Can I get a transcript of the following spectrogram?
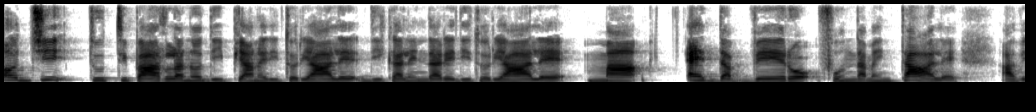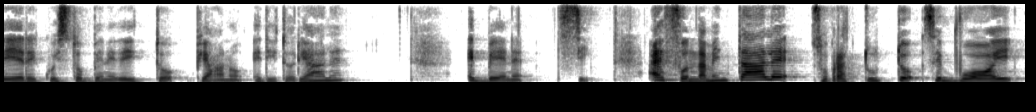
Oggi tutti parlano di piano editoriale, di calendario editoriale, ma è davvero fondamentale avere questo benedetto piano editoriale? Ebbene, sì, è fondamentale soprattutto se vuoi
